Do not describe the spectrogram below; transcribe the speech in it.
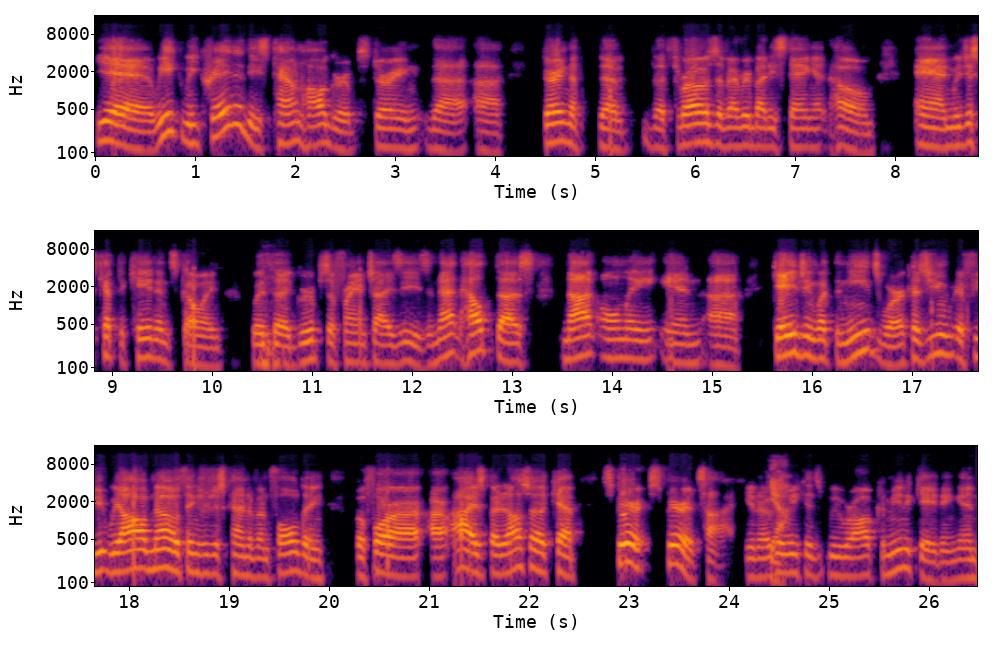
Yeah, we, we created these town hall groups during the, uh, during the, the, the throes of everybody staying at home and we just kept the cadence going with the mm-hmm. groups of franchisees and that helped us not only in uh, gauging what the needs were because you if you we all know things were just kind of unfolding before our, our eyes but it also kept spirit spirits high you know yeah. because we were all communicating and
